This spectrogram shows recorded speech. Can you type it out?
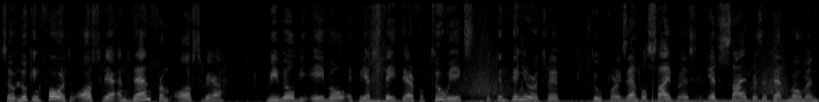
So looking forward to Austria and then from Austria we will be able, if we have stayed there for two weeks, to continue our trip to, for example, Cyprus, if Cyprus at that moment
